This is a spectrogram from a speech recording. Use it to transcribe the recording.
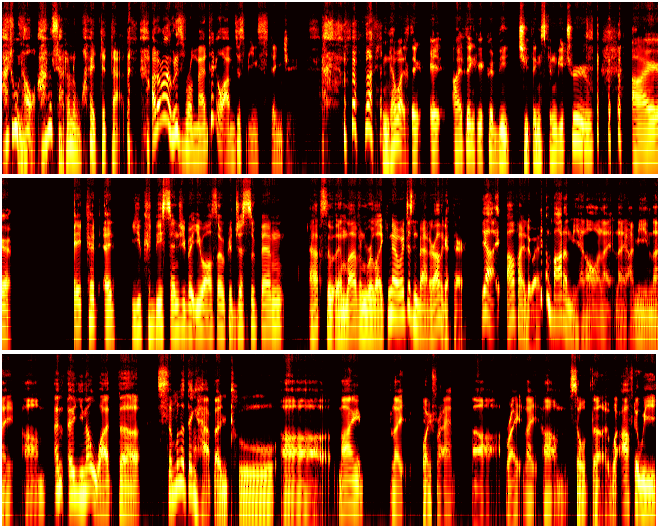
I don't know. Honestly, I don't know why I did that. I don't know if it's romantic or I'm just being stingy. No, I think it. I think it could be two things can be true. I, it could. It, you could be stingy, but you also could just have been absolutely in love, and we're like, no, it doesn't matter. I'll get there. Yeah, it I'll find a way. It didn't bother me at all. Like, like I mean, like, um, and uh, you know what? The similar thing happened to uh my like boyfriend. Uh, right, like, um, so the well, after we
